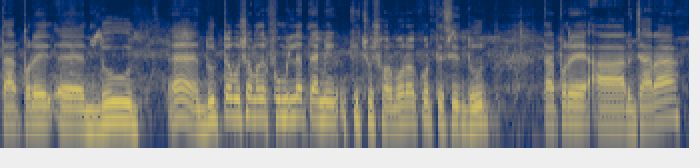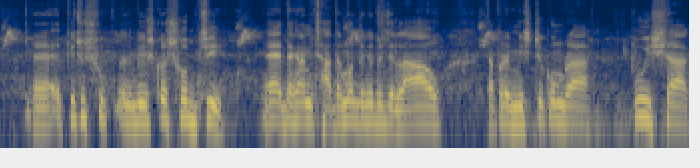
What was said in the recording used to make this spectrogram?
তারপরে দুধ হ্যাঁ দুধটা অবশ্য আমাদের কুমিল্লাতে আমি কিছু সরবরাহ করতেছি, দুধ। তারপরে, আর যারা কিছু শুক- বিশেষ করে সবজি হ্যাঁ দেখেন আমি ছাদের মধ্যে কিন্তু যে লাউ, তারপরে মিষ্টি কুমড়া, পুঁই শাক,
